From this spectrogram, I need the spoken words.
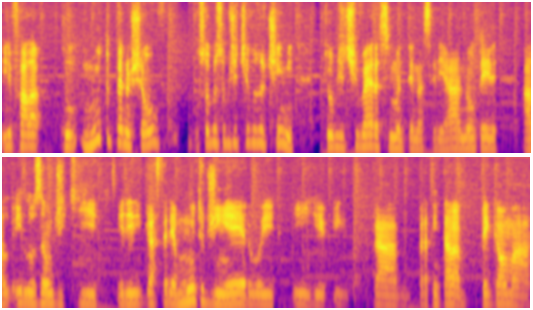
Ele fala com muito pé no chão sobre os objetivos do time, que o objetivo era se manter na Série A, não ter a ilusão de que ele gastaria muito dinheiro e, e, e para tentar pegar uma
